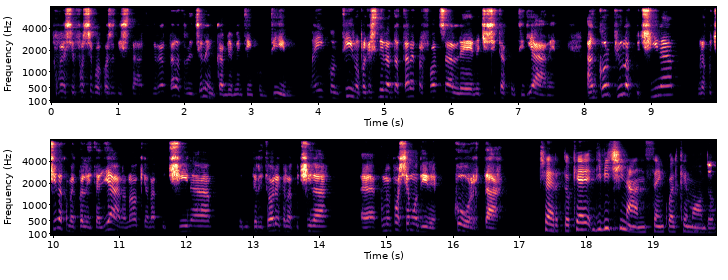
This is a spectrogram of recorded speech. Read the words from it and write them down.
come se fosse qualcosa di statico, in realtà la tradizione è un cambiamento in continuo, ma in continuo perché si deve adattare per forza alle necessità quotidiane. Ancora più la cucina, una cucina come quella italiana, no? che è una cucina di territorio, che è una cucina, eh, come possiamo dire, corta, Certo, che è di vicinanza in qualche modo.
